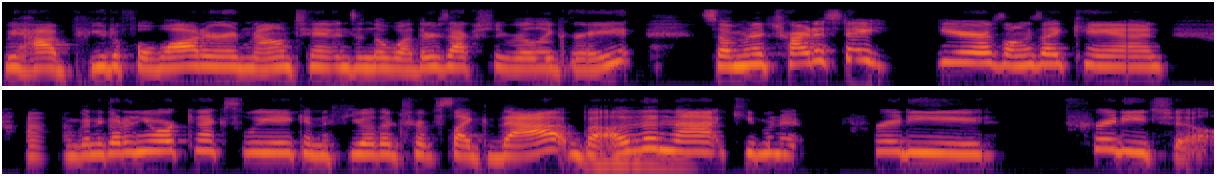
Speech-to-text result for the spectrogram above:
we have beautiful water and mountains and the weather's actually really great. So I'm going to try to stay here as long as I can. I'm going to go to New York next week and a few other trips like that. But other than mm. that, keeping it pretty pretty chill.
